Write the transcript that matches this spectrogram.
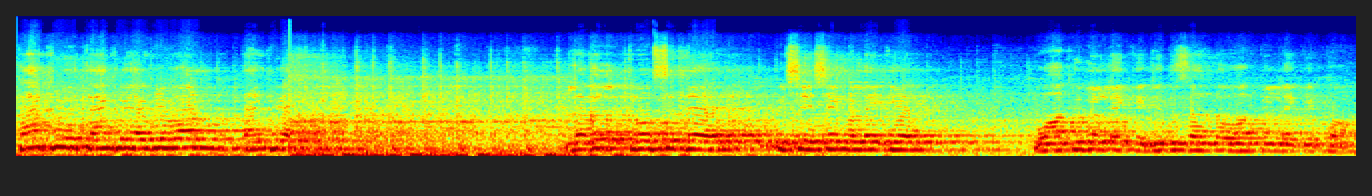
thank you thank you everyone thank you Level ക്രോസിന്റെ വിശേഷങ്ങളിലേക്ക് വാക്കുകളിലേക്ക് ജിതു സാറിന്റെ വാക്കുകളിലേക്ക് പോകാം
